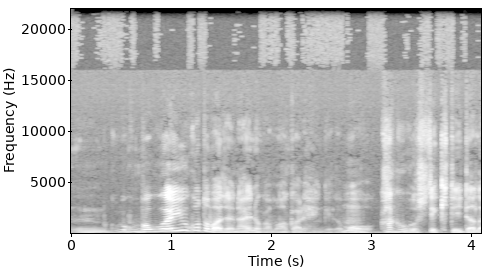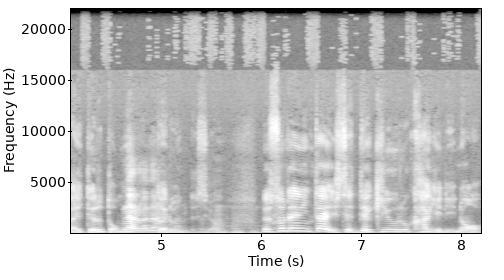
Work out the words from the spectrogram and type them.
うん、僕僕が言う言葉じゃないのかも分からへんけども、うん覚悟して来ていただいてると思ってるんですよ。でそれに対してできうる限りの、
